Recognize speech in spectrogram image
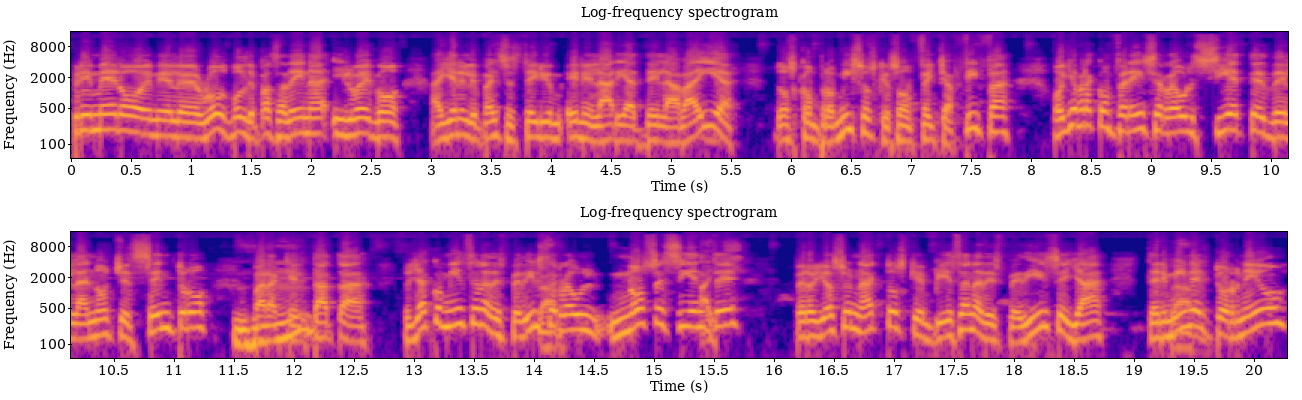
primero en el eh, Rose Bowl de Pasadena y luego allá en el País Stadium en el área de la Bahía. Dos compromisos que son fecha FIFA. Hoy habrá conferencia, Raúl, siete de la noche centro, para que el Tata, pues ya comiencen a despedirse, Raúl. No se siente pero ya son actos que empiezan a despedirse, ya termina el torneo,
